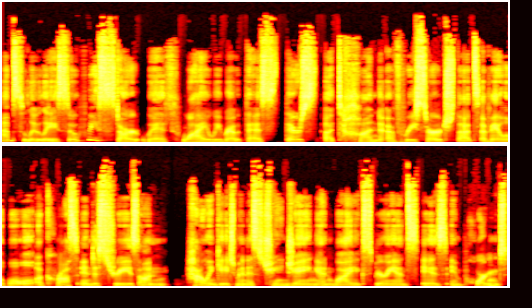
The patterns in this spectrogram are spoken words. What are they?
Absolutely. So, if we start with why we wrote this, there's a ton of research that's available across industries on how engagement is changing and why experience is important.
